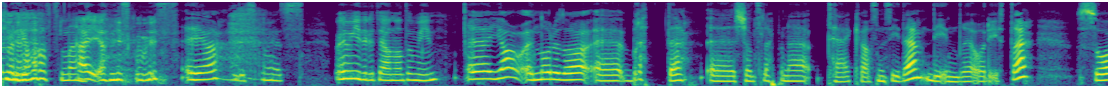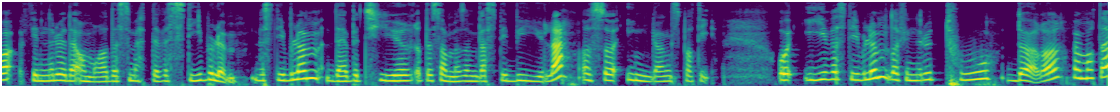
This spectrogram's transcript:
er veldig passende. Heia diskomus. Ja, diskomus. Men videre til anatomien. Eh, ja, når du da eh, bretter kjønnsleppene til hver sin side, de indre og de ytre, så finner du det området som heter vestibulum. Vestibulum det betyr det samme som vestibyle, altså inngangsparti. Og i vestibulum da finner du to dører, på en måte.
